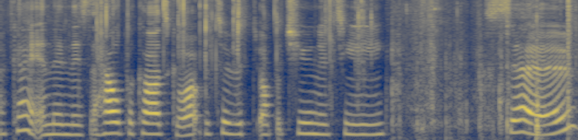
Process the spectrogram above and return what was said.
Okay, and then there's the helper cards, cooperative opportunity. So,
